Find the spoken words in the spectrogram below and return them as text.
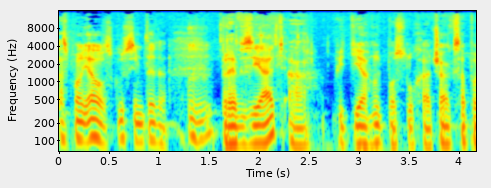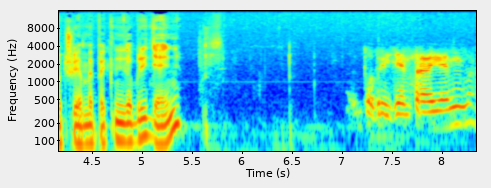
aspoň ja ho skúsim teda uh-huh. prevziať a vytiahnuť poslucháča, ak sa počujeme. Pekný dobrý deň. Dobrý deň, prajem.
